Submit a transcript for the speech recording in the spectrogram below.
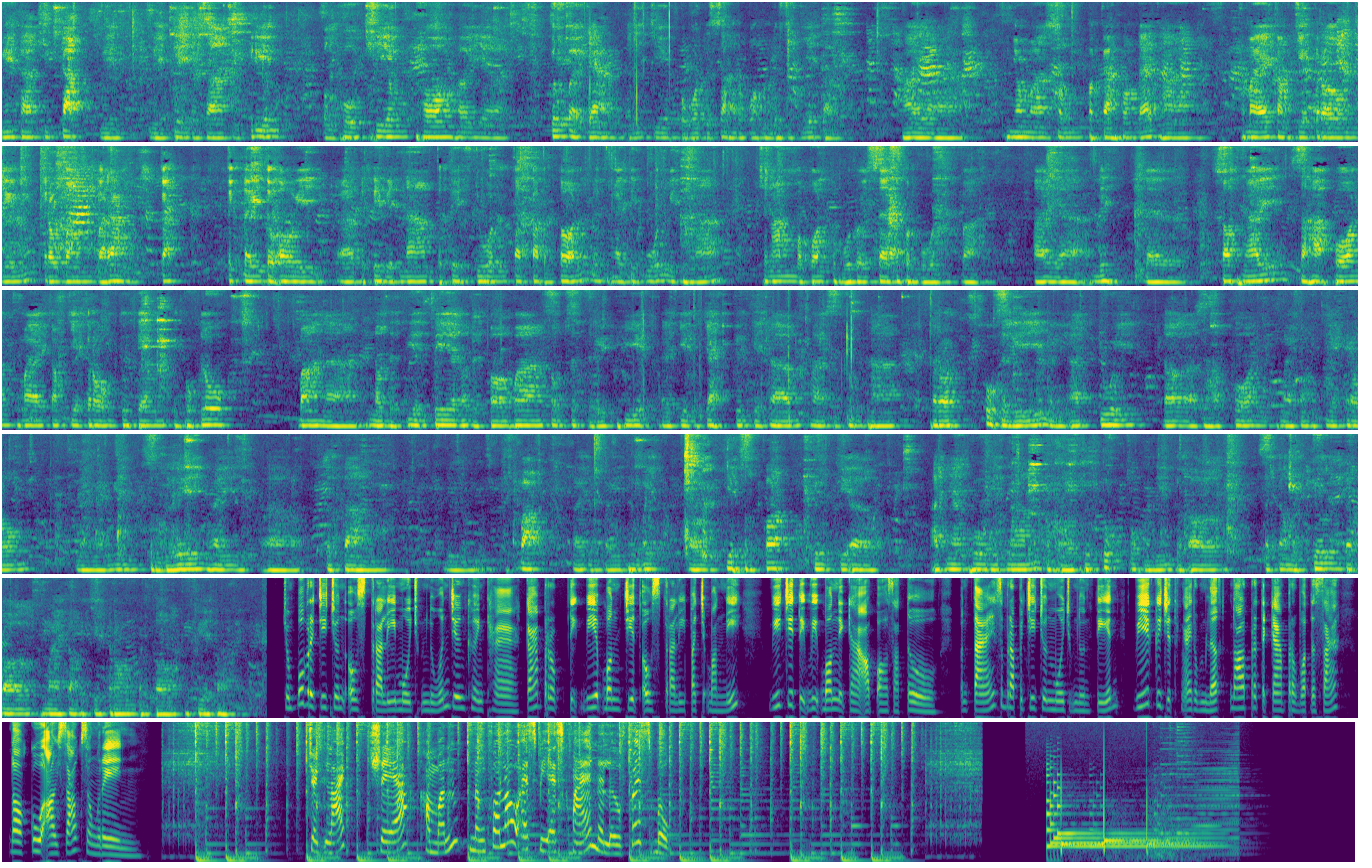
មានការជិះកាប់មានមានទេវតាជាគ្រៀងបង្ហូរឈាមផងហើយគ្រប់បែបយ៉ាងនេះជាប្រវត្តិសាស្ត្ររបស់មនុស្សជាតិបាទហើយខ្ញុំសូមប្រកាសជាក្រមយើងត្រូវបានបារាំងកាត់ទឹកដីទៅឲ្យប្រទេសវៀតណាមប្រ ងហើយទៅតាមច្បាប់ហើយដើម្បីធ្វើម៉េចឲ្យជាតិសង្កត់គឺជាអញ្ញាធម៌វៀតណាមកុំឲ្យធ្វើទុកបុកម្នេញទៅដល់សកម្មជនទៅដល់ខ្មែរកម្ពុជាក្រមបន្តទៅទៀតបាទចំពោះប្រជាជនអូស្ត្រាលីមួយចំនួនយើងឃើញថាការប្រតិវាបនជាតិអូស្ត្រាលីបច្ចុប្បន្ននេះ វាជាទិវាបុណ្យនៃការអបអរសាទរប៉ុន្តែសម្រាប់ប្រជាជនមួយចំនួនទៀតវាគឺជាថ្ងៃរំលឹកដល់ព្រឹត្តិការណ៍ប្រវត្តិសាស្ត្រដ៏គួរឲ្យសោកសង្រេងចុច like share comment និង follow SPS ខ្មែរនៅលើ Facebook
